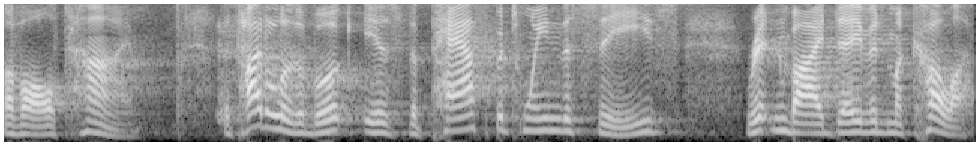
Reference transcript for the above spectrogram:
of all time. The title of the book is The Path Between the Seas, written by David McCullough.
